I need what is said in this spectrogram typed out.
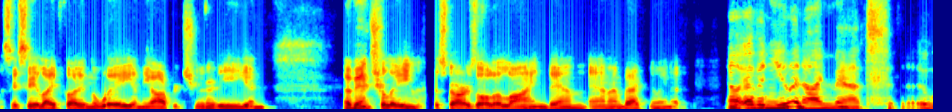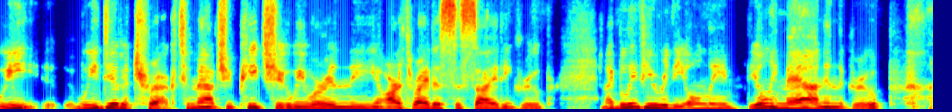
as I say, life got in the way and the opportunity, and eventually the stars all aligned, and and I'm back doing it. Now, Evan, you and I met. We we did a trek to Machu Picchu. We were in the Arthritis Society group, and I believe you were the only the only man in the group.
